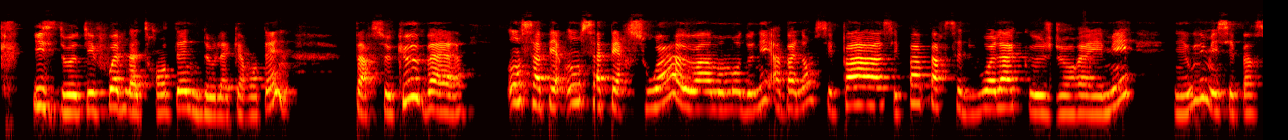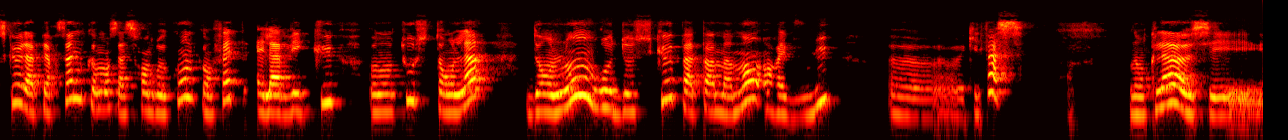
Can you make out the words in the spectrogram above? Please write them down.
crises de, des fois de la trentaine, de la quarantaine, parce que bah, on s'aperçoit euh, à un moment donné, ah bah non, c'est pas c'est pas par cette voie-là que j'aurais aimé. Et oui, mais c'est parce que la personne commence à se rendre compte qu'en fait, elle a vécu pendant tout ce temps-là dans l'ombre de ce que papa, maman aurait voulu euh, qu'il fasse. Donc là, c'est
